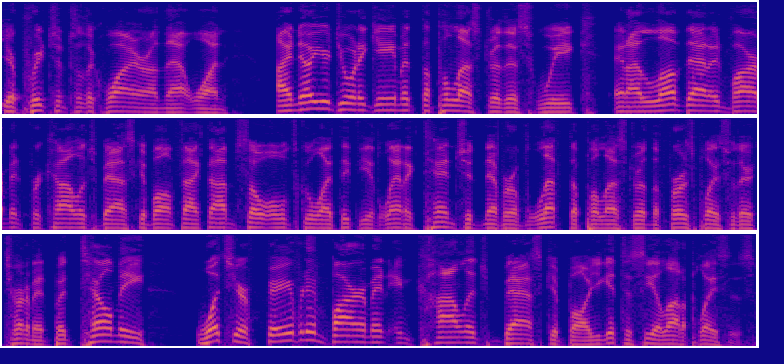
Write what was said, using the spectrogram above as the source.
You're preaching to the choir on that one. I know you're doing a game at the Palestra this week, and I love that environment for college basketball. In fact, I'm so old school, I think the Atlantic 10 should never have left the Palestra in the first place for their tournament. But tell me, what's your favorite environment in college basketball? You get to see a lot of places.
